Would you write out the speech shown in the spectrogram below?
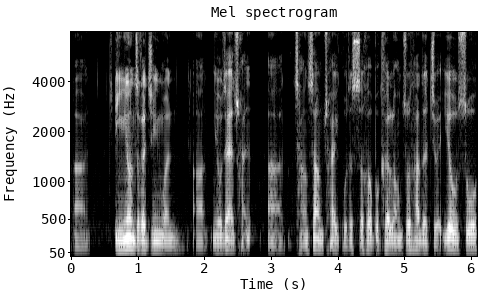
啊，引用这个经文啊，牛在船。啊，场上踹鼓的时候不可拢住他的嘴，又说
